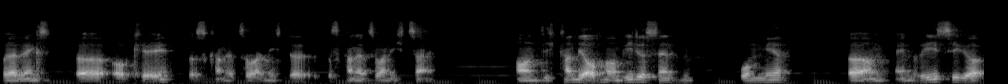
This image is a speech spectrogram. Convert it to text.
wo du denkst, äh, okay, das kann jetzt aber nicht, äh, das kann jetzt aber nicht sein. Und ich kann dir auch noch ein Video senden, wo mir ähm, ein riesiger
